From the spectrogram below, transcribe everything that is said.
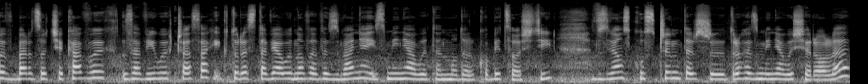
żyły w bardzo ciekawych, zawiłych czasach i które stawiały nowe wyzwania i zmieniały ten model kobiecości, w związku z czym też y, trochę zmieniały się role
